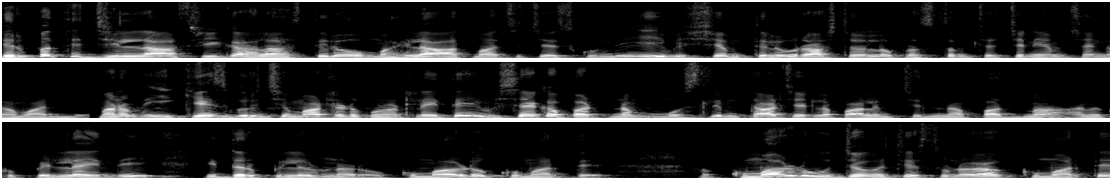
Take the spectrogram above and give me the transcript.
తిరుపతి జిల్లా శ్రీకాళహస్తిలో ఓ మహిళ ఆత్మహత్య చేసుకుంది. ఈ విషయం తెలుగు రాష్ట్రాల్లో ప్రస్తుతం చర్చనీయాంశంగా మారింది. మనం ఈ కేసు గురించి మాట్లాడుకున్నట్లయితే విశాఖపట్నం ముస్లిం తాడిచెట్లపాలెం చెందిన పద్మ ఆమెకు పెళ్ళైంది ఇద్దరు పిల్లలు ఉన్నారు కుమారుడు కుమార్తె. కుమారుడు ఉద్యోగం చేస్తుండగా కుమార్తె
